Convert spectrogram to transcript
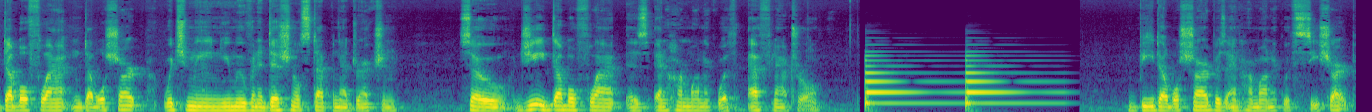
double flat and double sharp, which mean you move an additional step in that direction. So G double flat is enharmonic with F natural. B double sharp is enharmonic with C sharp.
